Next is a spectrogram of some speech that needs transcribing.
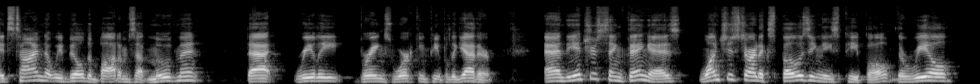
It's time that we build a bottoms up movement that really brings working people together. And the interesting thing is, once you start exposing these people, the real,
